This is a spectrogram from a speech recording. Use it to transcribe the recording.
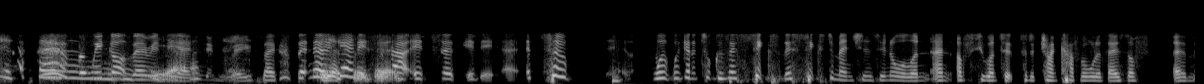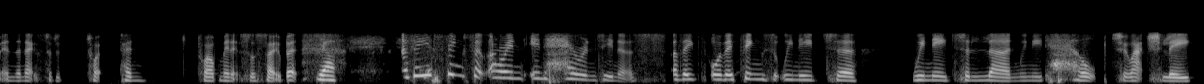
but we got there in yeah. the end, didn't we? So, but no, yes, again, it's did. about it's a, it, it, it's so we're, we're, going to talk because there's six there's six dimensions in all, and, and obviously we want to sort of try and cover all of those off um, in the next sort of tw- 10, 12 minutes or so. But yeah. Are these things that are in, inherent in us? Are they, or are they things that we need to, we need to learn? We need help to actually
